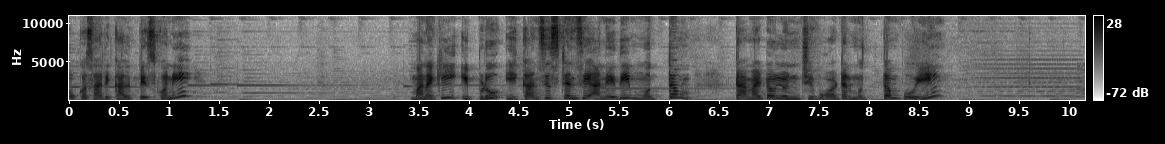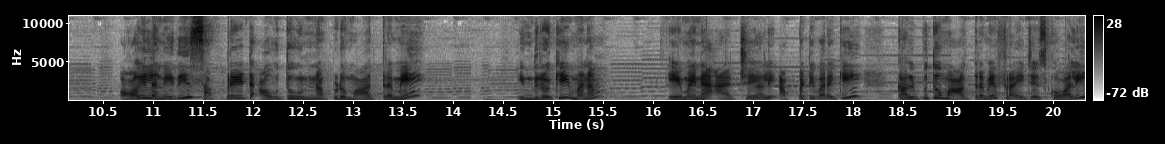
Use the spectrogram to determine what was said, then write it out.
ఒకసారి కలిపేసుకొని మనకి ఇప్పుడు ఈ కన్సిస్టెన్సీ అనేది మొత్తం టమాటోల నుంచి వాటర్ మొత్తం పోయి ఆయిల్ అనేది సపరేట్ అవుతూ ఉన్నప్పుడు మాత్రమే ఇందులోకి మనం ఏమైనా యాడ్ చేయాలి. అప్పటి వరకు కలుపుతూ మాత్రమే ఫ్రై చేసుకోవాలి.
